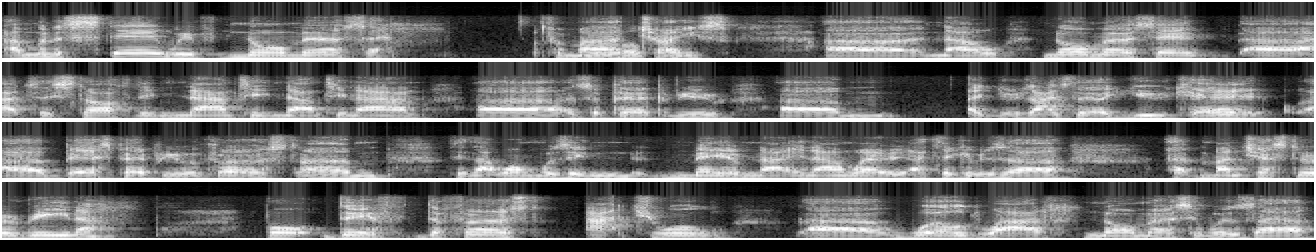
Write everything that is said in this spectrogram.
I'm going to stay with No Mercy for my Oh, okay. choice. Uh, now, No Mercy uh, actually started in 1999 uh, as a pay per view. Um, it was actually a UK uh, based pay per view at first. Um, I think that one was in May of 99, where I think it was uh, at Manchester Arena. But the the first actual uh, worldwide No Mercy was uh,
